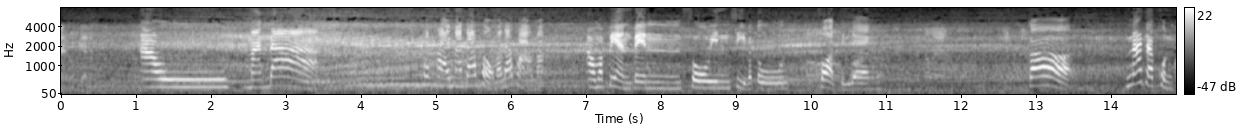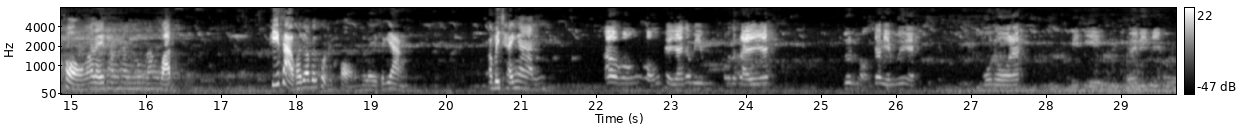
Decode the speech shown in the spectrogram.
นาดมาเปลี่ยนเอามาด้าคล้ายๆมาด้าสองมาด้าสามอะเอามาเปลี่ยนเป็นโฟวินสี่ประตู ฟอร์ดสีแดงทำไมอะก็น่าจะขนของอะไรทางทางลุงทางวัด พี่สาวเขาจะเอาไปขนของอะไรสักอย่าง เอาไปใช้งาน อ้าวของของเสียยันก็มีมอเตอร์ไซค์ไงรุ่นของเจ้าเอ็มด้วยไงโมโนนะวิธีเออดีทีโมโน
